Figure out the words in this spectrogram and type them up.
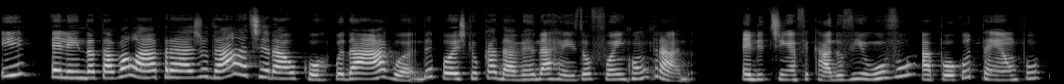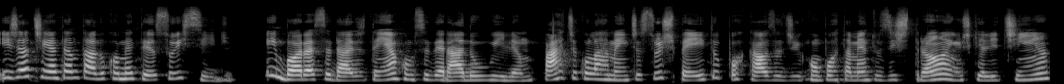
e ele ainda estava lá para ajudar a tirar o corpo da água depois que o cadáver da Hazel foi encontrado. Ele tinha ficado viúvo há pouco tempo e já tinha tentado cometer suicídio. Embora a cidade tenha considerado William particularmente suspeito por causa de comportamentos estranhos que ele tinha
